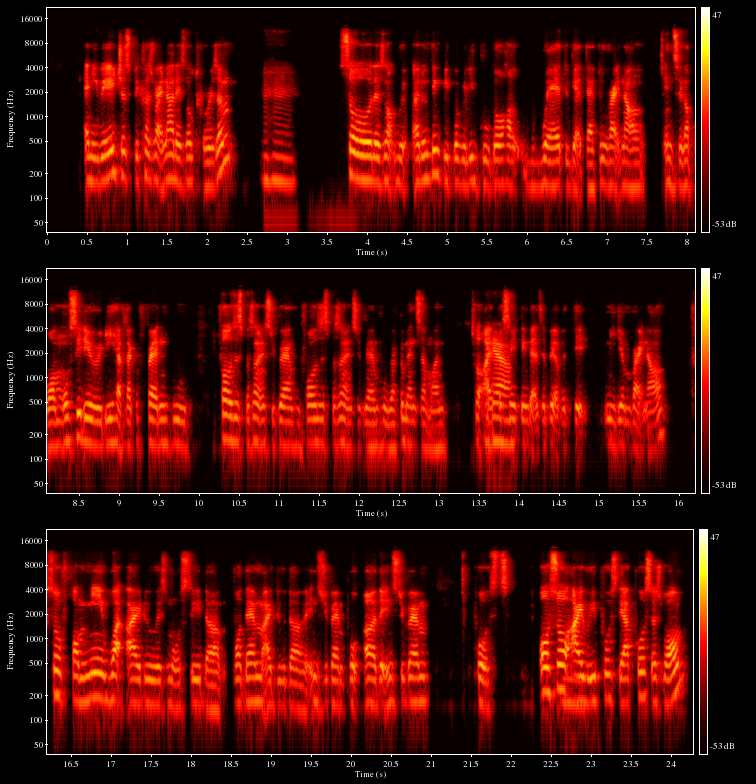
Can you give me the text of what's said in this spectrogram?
anyway, just because right now there's no tourism. Mm-hmm. So there's not. I don't think people really Google how where to get tattoo right now in Singapore. Mostly they already have like a friend who follows this person on Instagram, who follows this person on Instagram, who recommends someone. So I yeah. personally think that's a bit of a dead medium right now. So for me, what I do is mostly the for them I do the Instagram po- uh the Instagram posts. Also, mm. I repost their posts as well.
